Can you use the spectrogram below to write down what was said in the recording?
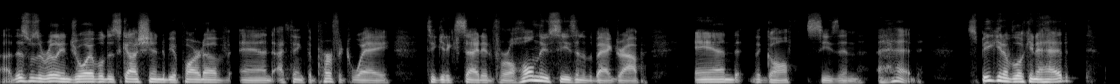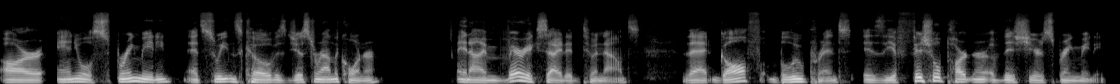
Uh, this was a really enjoyable discussion to be a part of, and I think the perfect way to get excited for a whole new season of the Bag Drop and the golf season ahead. Speaking of looking ahead, our annual spring meeting at Sweetens Cove is just around the corner. And I'm very excited to announce that Golf Blueprint is the official partner of this year's spring meeting.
